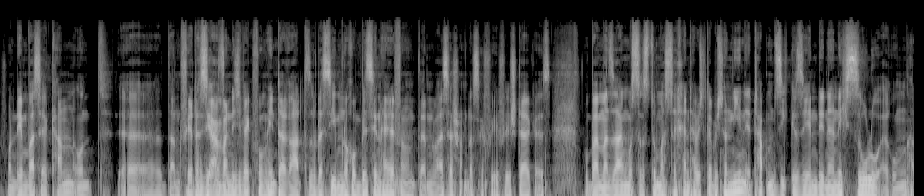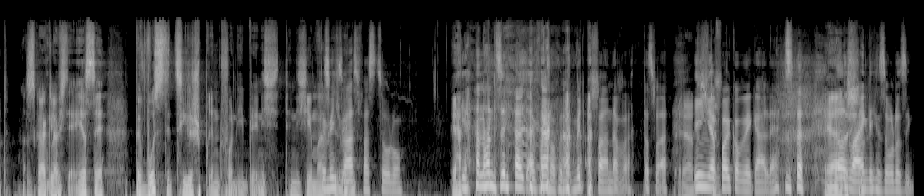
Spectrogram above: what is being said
von dem, was er kann. Und äh, dann fährt er sie einfach nicht weg vom Hinterrad, sodass sie ihm noch ein bisschen helfen. Und dann weiß er schon, dass er viel, viel stärker ist. Wobei man sagen muss, dass Thomas de Gent habe ich, glaube ich, noch nie einen Etappensieg gesehen, den er nicht solo errungen hat. Also es war, glaube ich, der erste bewusste Zielsprint von ihm, den ich, den ich jemals Für mich war es fast solo. Ja. Die anderen sind halt einfach noch mitgefahren, aber das war ja, das ihnen ja vollkommen egal. Also, ja, das, das war eigentlich ein Solo-Sieg.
